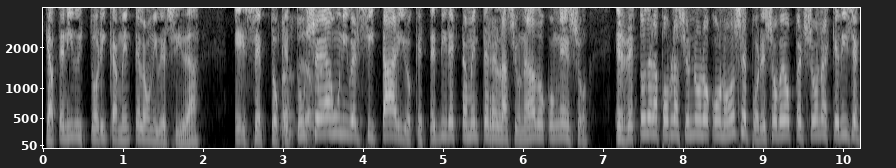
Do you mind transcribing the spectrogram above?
que ha tenido históricamente la universidad, excepto que tú seas universitario, que estés directamente relacionado con eso, el resto de la población no lo conoce, por eso veo personas que dicen,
